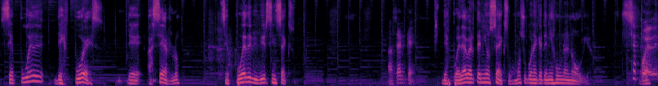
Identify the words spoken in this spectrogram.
¿se puede después de hacerlo, se puede vivir sin sexo? ¿Hacer qué? Después de haber tenido sexo, vamos a suponer que tenías una novia. Se puede.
